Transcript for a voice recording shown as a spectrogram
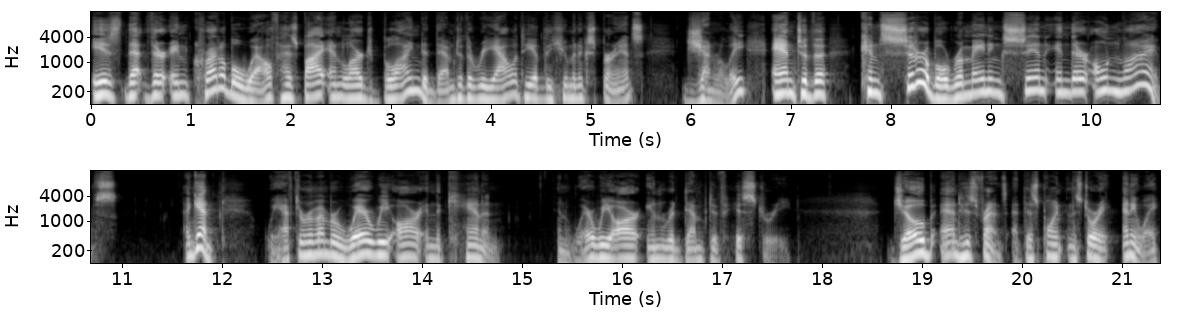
is that their incredible wealth has by and large blinded them to the reality of the human experience generally and to the considerable remaining sin in their own lives. Again, we have to remember where we are in the canon and where we are in redemptive history. Job and his friends, at this point in the story anyway,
